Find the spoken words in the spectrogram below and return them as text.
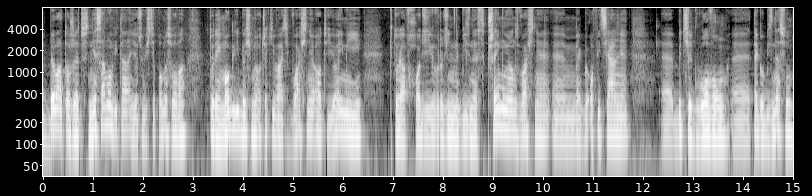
była to rzecz niesamowita i oczywiście pomysłowa, której moglibyśmy oczekiwać właśnie od Yoimi, która wchodzi w rodzinny biznes, przejmując właśnie jakby oficjalnie e, bycie głową e, tego biznesu.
